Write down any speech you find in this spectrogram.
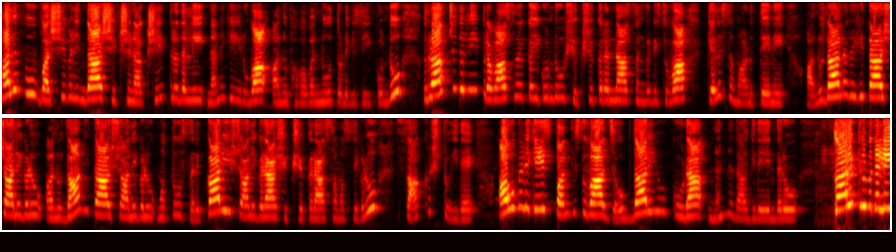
ಹಲವು ವರ್ಷಗಳಿಂದ ಶಿಕ್ಷಣ ಕ್ಷೇತ್ರದಲ್ಲಿ ನನಗೆ ಇರುವ ಅನುಭವವನ್ನು ತೊಡಗಿಸಿಕೊಂಡು ರಾಜ್ಯದಲ್ಲಿ ಪ್ರವಾಸ ಕೈಗೊಂಡು ಶಿಕ್ಷಕರನ್ನ ಸಂಘಟಿಸುವ ಕೆಲಸ ಮಾಡುತ್ತೇನೆ. ಅನುದಾನರಹಿತ ಶಾಲೆಗಳು, ಅನುದಾನಿತ ಶಾಲೆಗಳು ಮತ್ತು ಸರ್ಕಾರಿ ಶಾಲೆಗಳ ಶಿಕ್ಷಕರ ಸಮಸ್ಯೆಗಳು ಸಾಕಷ್ಟು ಇದೆ. ಅವುಗಳಿಗೆ ಸ್ಪಂದಿಸುವ ಜವಾಬ್ದಾರಿಯೂ ಕೂಡ ನನ್ನದಾಗಿದೆ ಎಂದರು. ಕಾರ್ಯಕ್ರಮದಲ್ಲಿ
